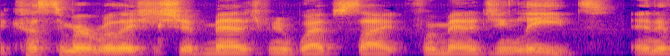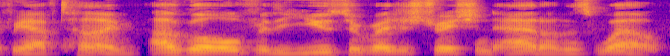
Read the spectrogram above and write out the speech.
a customer relationship management website for managing leads. And if we have time, I'll go over the user registration add-on as well.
